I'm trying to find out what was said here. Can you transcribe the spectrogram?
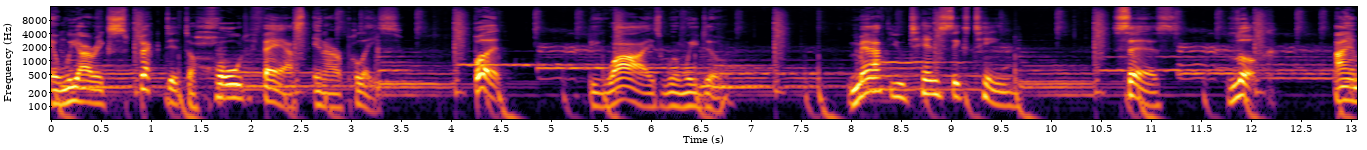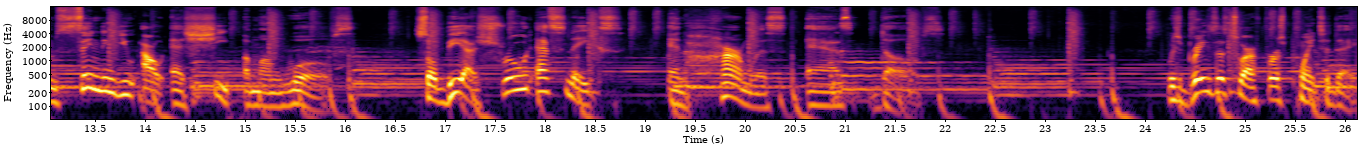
and we are expected to hold fast in our place. But be wise when we do. Matthew 10 16 says, Look, I am sending you out as sheep among wolves. So be as shrewd as snakes and harmless as doves. Which brings us to our first point today.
